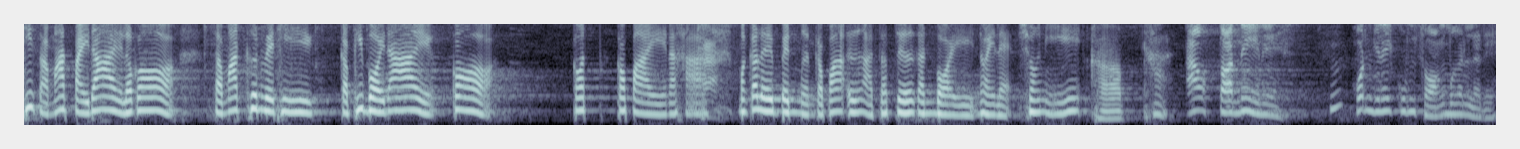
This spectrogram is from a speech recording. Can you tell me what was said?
ที่สามารถไปได้ แล้วก็สามารถขึ้นเวทีกับพี่บอยได้ ก็ก็ ก็ไปนะคะ ค่ะ มันก็เลยเป็นเหมือนกับว่าเอออาจจะเจอกันบ่อยหน่อยแหละ ช่วงนี้ครับ ค่ะเอาตอนนี้นี่ คนอยู่ในกลุ่มสองหมื่นแหละดิ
